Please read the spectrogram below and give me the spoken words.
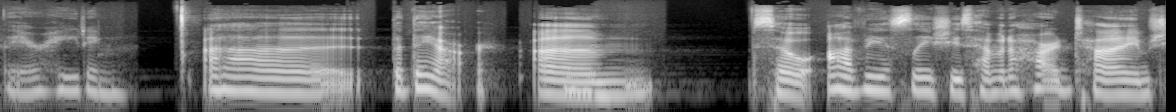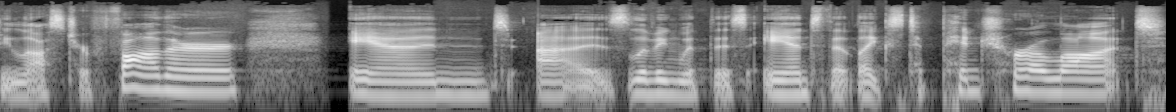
they are hating. Uh but they are um so obviously she's having a hard time she lost her father and uh, is living with this aunt that likes to pinch her a lot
